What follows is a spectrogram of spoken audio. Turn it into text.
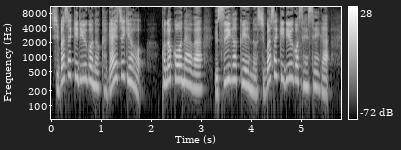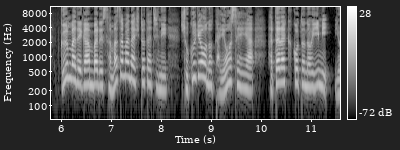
柴崎龍吾の課外授業。このコーナーは薄井学園の柴崎龍吾先生が群馬で頑張るさまざまな人たちに職業の多様性や働くことの意味、喜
